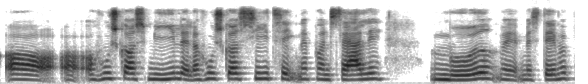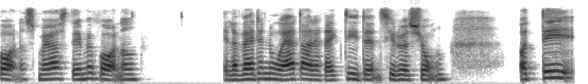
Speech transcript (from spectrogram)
og, og, og husker at smile, eller husker at sige tingene på en særlig måde med, med stemmebåndet, smøre stemmebåndet, eller hvad det nu er, der er det rigtige i den situation. Og det,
